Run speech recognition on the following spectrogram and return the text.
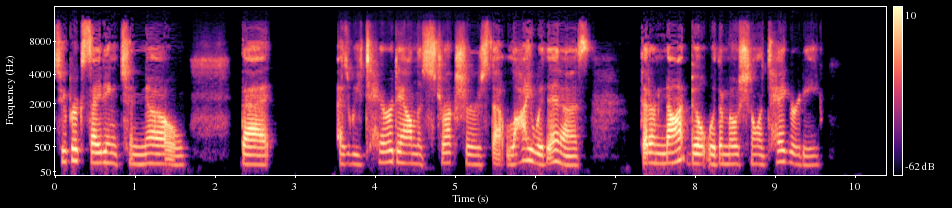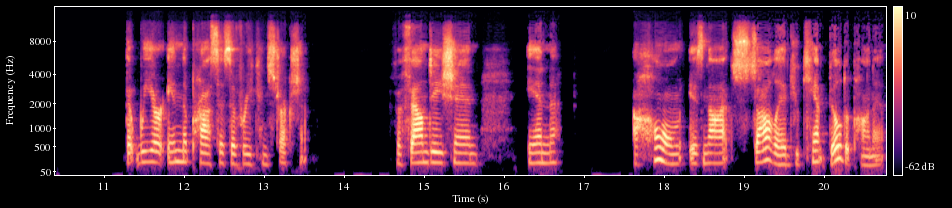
Super exciting to know that as we tear down the structures that lie within us that are not built with emotional integrity, that we are in the process of reconstruction. If a foundation in a home is not solid, you can't build upon it.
